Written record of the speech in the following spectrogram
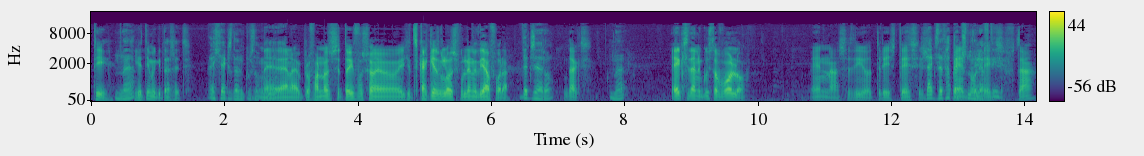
Τι, Ναι, γιατί με κοιτάς έτσι; έχει έξι δανεικούς στο Βόλο. Ναι, προφανώς το ύφος είχε τις κακές γλώσσες που λένε διάφορα. Δεν ξέρω. Εντάξει. Ναι. Έξι δανεικούς στο βόλο. Ένας, δύο, τρεις, τέσσερις. Εντάξει, δεν θα παίξουν όλοι αυτοί. 6, 7,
